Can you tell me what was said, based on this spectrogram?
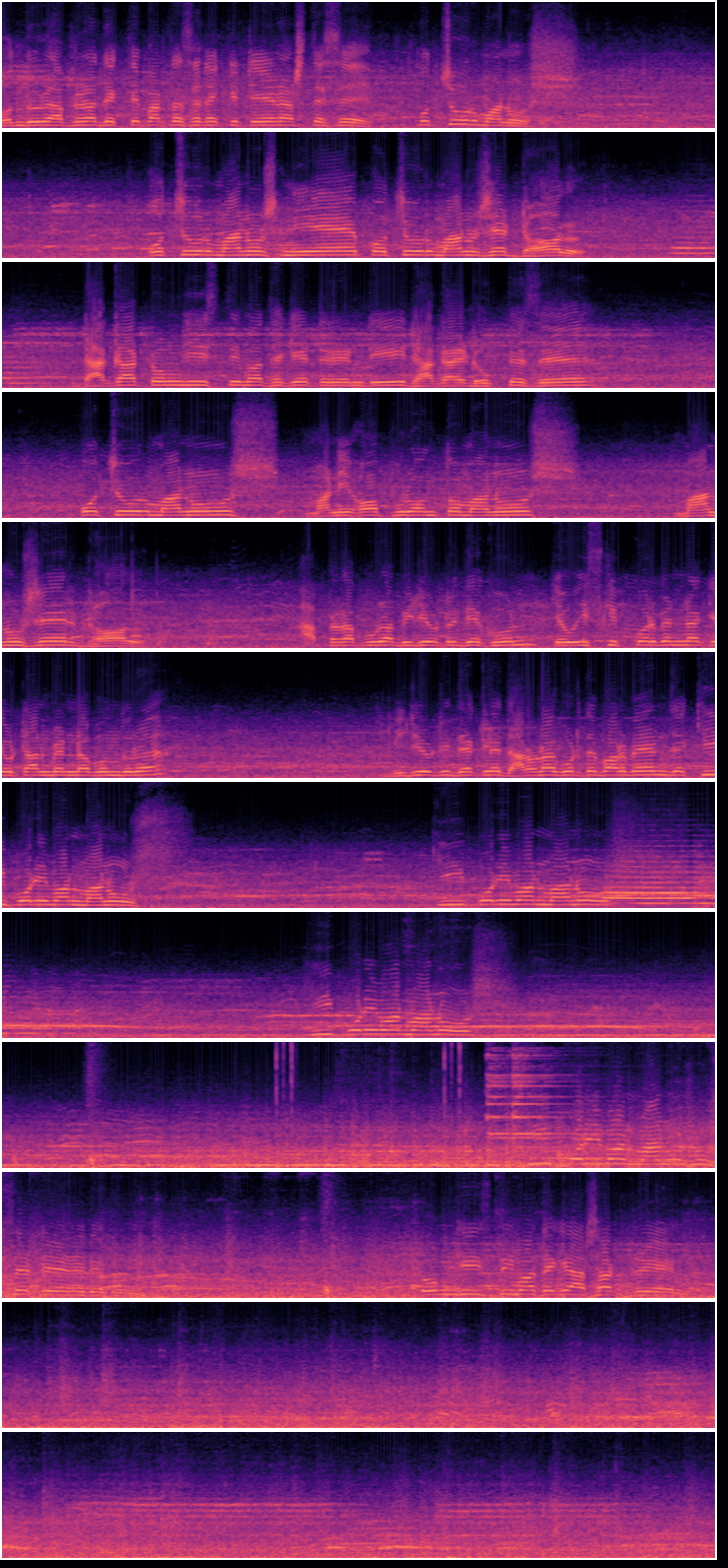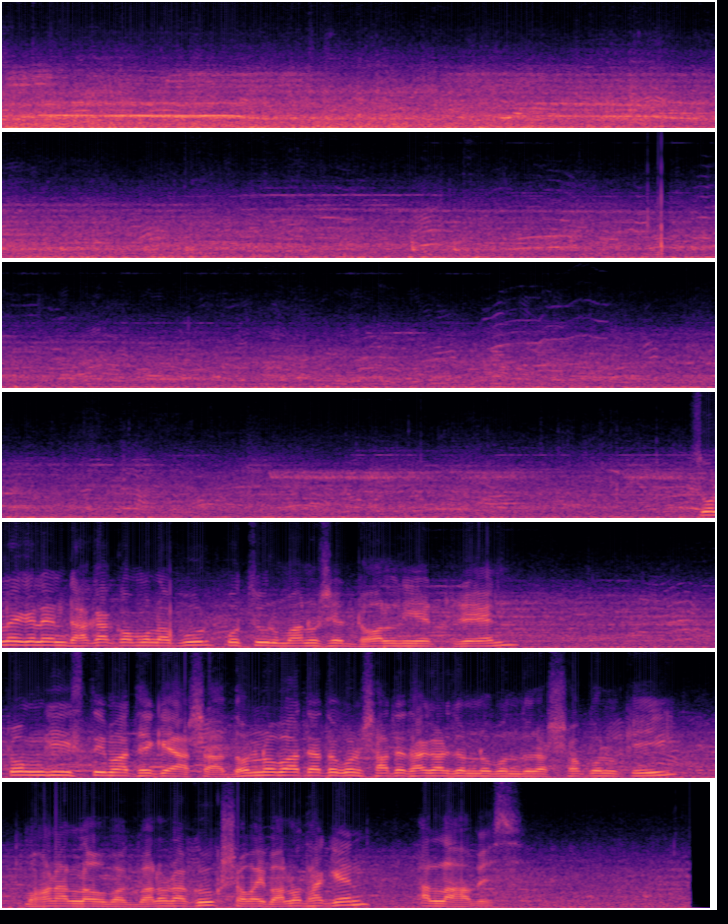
বন্ধুরা, আপনারা দেখতে পারতেছেন একটি ট্রেন আসতেছে। প্রচুর মানুষ। প্রচুর মানুষ নিয়ে প্রচুর মানুষের ঢল। ঢাকা টঙ্গী ইস্তিমা থেকে ট্রেনটি ঢাকায় ঢুকতেছে। প্রচুর মানুষ মানে অফুরন্ত মানুষ, মানুষের ঢল। আপনারা পুরো ভিডিওটি দেখুন। কেউ স্কিপ করবেন না, কেউ টানবেন না, বন্ধুরা। ভিডিওটি দেখলে ধারণা করতে পারবেন যে কি পরিমাণ মানুষ। কি পরিমাণ মানুষ? কি পরিমাণ মানুষ? কি পরিমাণ মানুষ উঠছে ট্রেনে দেখুন। টঙ্গী ইস্তিমা থেকে আসা ট্রেন। চলে গেলেন ঢাকা কমলাপুর। প্রচুর মানুষের ঢল নিয়ে ট্রেন। টঙ্গী ইস্তিমা থেকে আসা। ধন্যবাদ এতক্ষণ সাথে থাকার জন্য বন্ধুরা সকলকেই। মহান আল্লাহ ভালো রাখুক। সবাই ভালো থাকেন। আল্লাহ হাফেজ।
